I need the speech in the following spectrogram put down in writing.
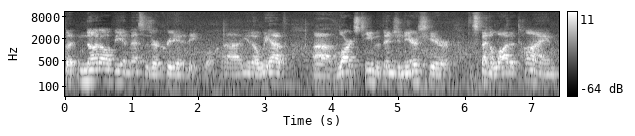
But not all BMSs are created equal. Uh, you know, we have a large team of engineers here that spend a lot of time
